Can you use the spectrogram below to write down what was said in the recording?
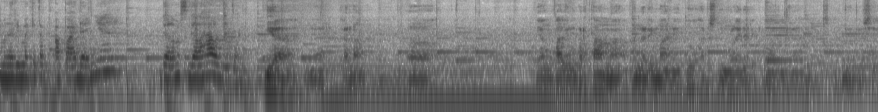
menerima kita apa adanya dalam segala hal gitu. Ya benar karena eh, yang paling pertama penerimaan itu harus dimulai dari keluarga seperti itu sih.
